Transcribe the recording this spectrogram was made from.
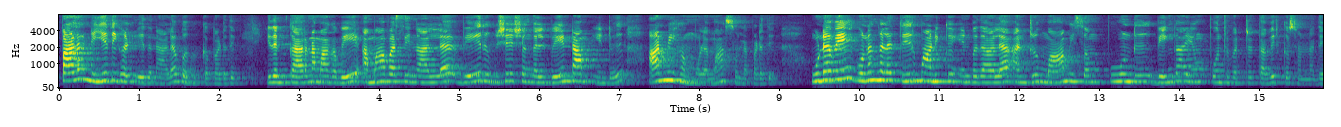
பல நியதிகள் இதனால் வகுக்கப்படுது. இதன் காரணமாகவே அமாவாசை நாளில் வேறு விசேஷங்கள் வேண்டாம் என்று ஆன்மீகம் மூலமாக சொல்லப்படுது. உணவே குணங்களை தீர்மானிக்கும் என்பதால் அன்று மாமிசம் பூண்டு வெங்காயம் போன்றவற்றை தவிர்க்க சொன்னது.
